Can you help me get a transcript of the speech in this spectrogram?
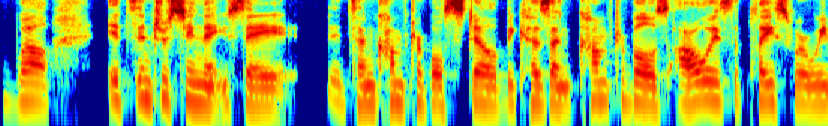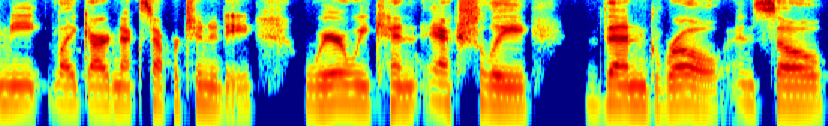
well, it's interesting that you say it's uncomfortable still because uncomfortable is always the place where we meet like our next opportunity where we can actually then grow. And so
